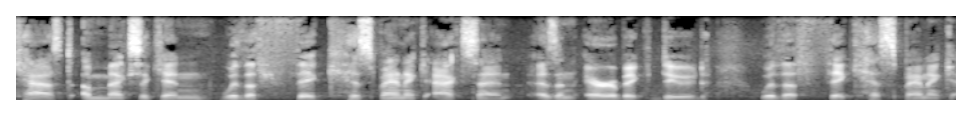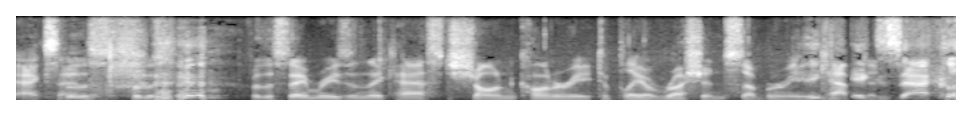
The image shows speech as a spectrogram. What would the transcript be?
cast a Mexican with a thick Hispanic accent as an Arabic dude with a thick Hispanic accent. for the for the same, for the same reason they cast Sean Connery to play a Russian submarine captain. Exactly.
